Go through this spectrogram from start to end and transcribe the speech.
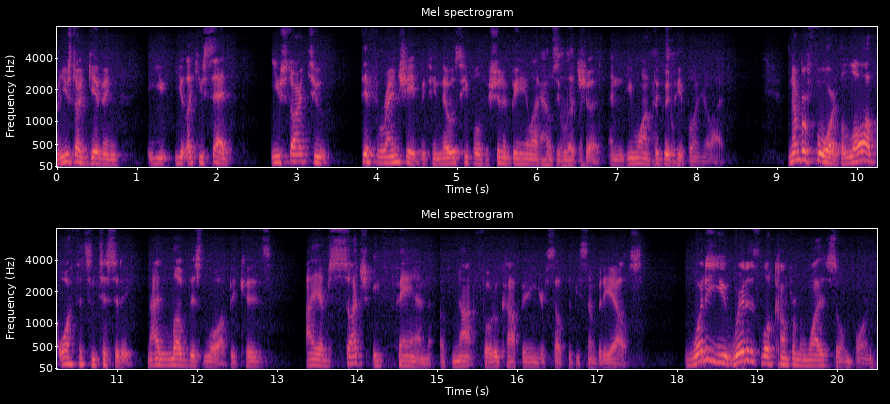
when you start giving, you, you like you said, you start to differentiate between those people who shouldn't be in your life and those people that should, and you want the good people in your life. Number four, the law of authenticity. And I love this law because I am such a fan of not photocopying yourself to be somebody else. What do you? Where did this law come from, and why is it so important?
